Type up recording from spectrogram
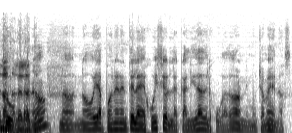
lo conducta, lo. ¿no? ¿no? No voy a poner en tela de juicio la calidad del jugador, ni mucho menos.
